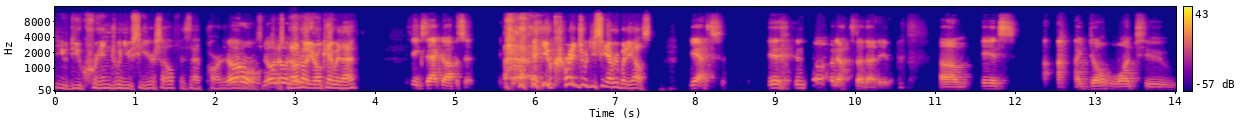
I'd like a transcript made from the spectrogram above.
do you do you cringe when you see yourself? Is that part of it? No, it no, no, no, no, no. no. You're okay with that? it's the exact opposite. Exact- you cringe when you see everybody else. yes, no, no, it's not that either. Um, it's I, don't want to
